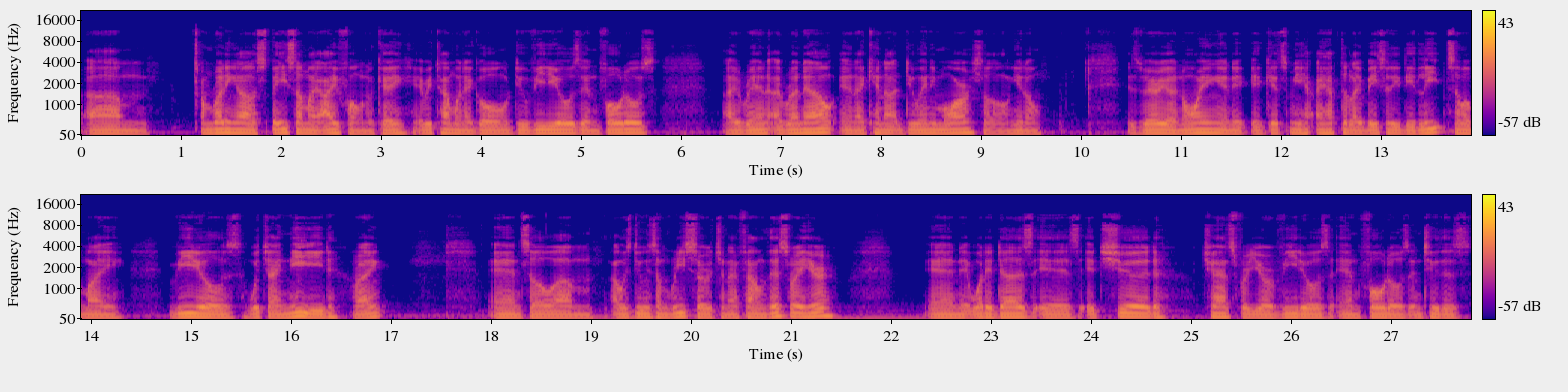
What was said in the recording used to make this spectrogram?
um, I'm running out of space on my iPhone, okay? Every time when I go do videos and photos, I ran I run out and I cannot do anymore. So, you know, it's very annoying and it, it gets me I have to like basically delete some of my videos which I need, right? And so um I was doing some research and I found this right here. And it, what it does is it should transfer your videos and photos into this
